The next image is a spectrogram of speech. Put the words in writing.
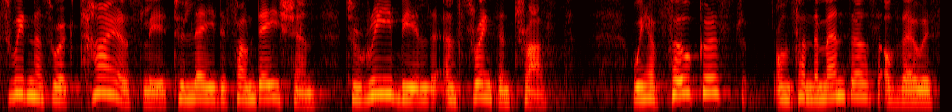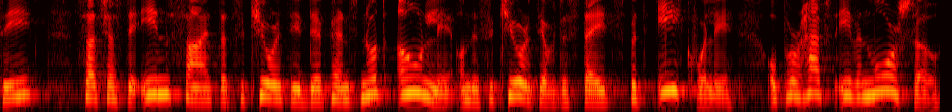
Sweden has worked tirelessly to lay the foundation to rebuild and strengthen trust. We have focused on fundamentals of the OSCE, such as the insight that security depends not only on the security of the states, but equally, or perhaps even more so,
